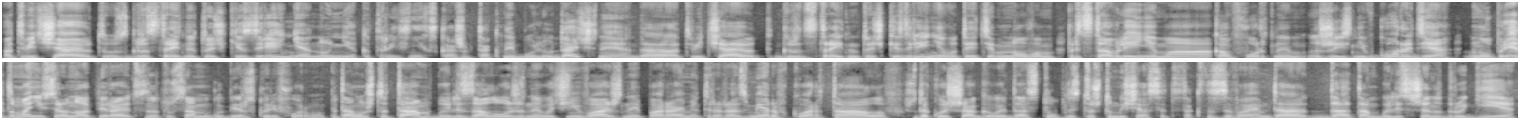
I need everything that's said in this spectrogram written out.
отвечают с градостроительной точки зрения, ну, некоторые из них, скажем так, наиболее удачные, да, отвечают градостроительной точки зрения вот этим новым представлениям о комфортной жизни в городе, но при этом они все равно опираются на ту самую губернскую реформу, потому что там были заложены очень важные параметры размеров кварталов, что такое шаговая доступность, то, что мы сейчас это так называем, да, да, там были совершенно другие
